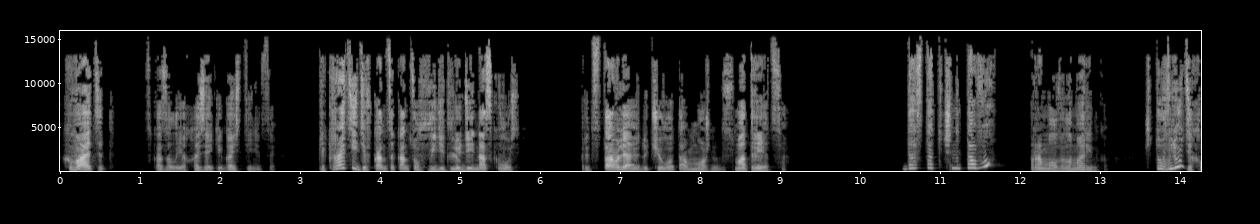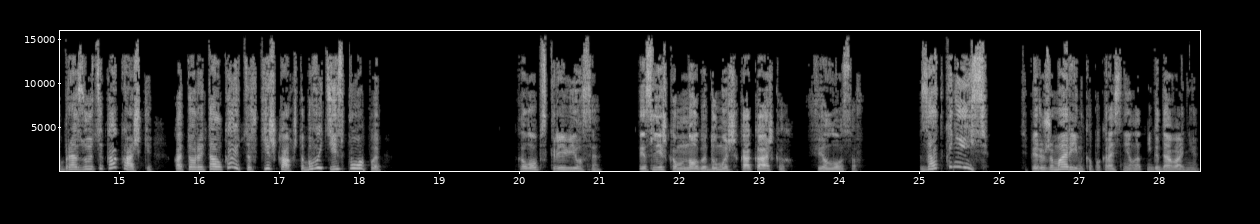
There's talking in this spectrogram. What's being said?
«Хватит!» — сказала я хозяйке гостиницы. «Прекратите, в конце концов, видеть людей насквозь. Представляю, до чего там можно досмотреться». «Достаточно того, — промолвила Маринка, — что в людях образуются какашки, которые толкаются в кишках, чтобы выйти из попы. Клоп скривился. Ты слишком много думаешь о какашках, философ. Заткнись! Теперь уже Маринка покраснела от негодования.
